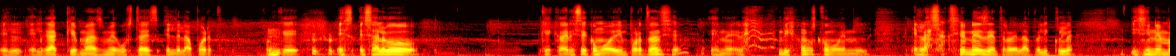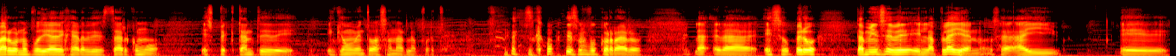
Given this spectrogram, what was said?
el, el gag que más me gusta es el de la puerta, porque es, es algo que carece como de importancia, en el- digamos como en, el- en las acciones dentro de la película, y sin embargo no podía dejar de estar como expectante de en qué momento va a sonar la puerta. es, como, es un poco raro la- la- eso, pero también se ve en la playa, ¿no? O sea, hay... eh,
